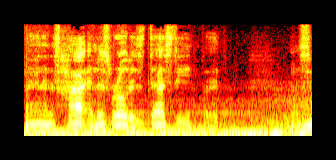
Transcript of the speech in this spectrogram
Man, it's hot and this road is dusty, but let's see.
